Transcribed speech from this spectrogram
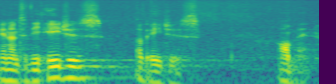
and unto the ages of ages. Amen.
